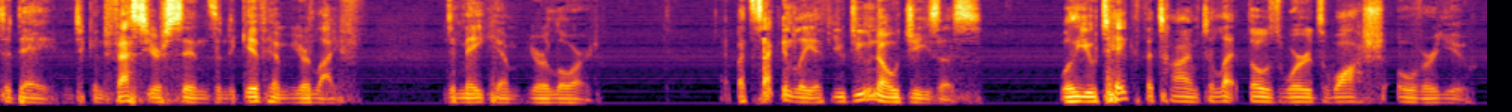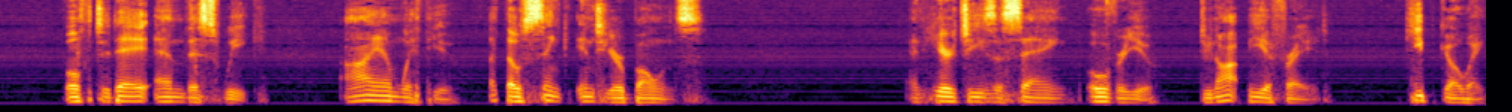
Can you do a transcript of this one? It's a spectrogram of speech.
today and to confess your sins and to give him your life, to make him your Lord. But secondly, if you do know Jesus, Will you take the time to let those words wash over you, both today and this week? I am with you. Let those sink into your bones. And hear Jesus saying over you, Do not be afraid. Keep going.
